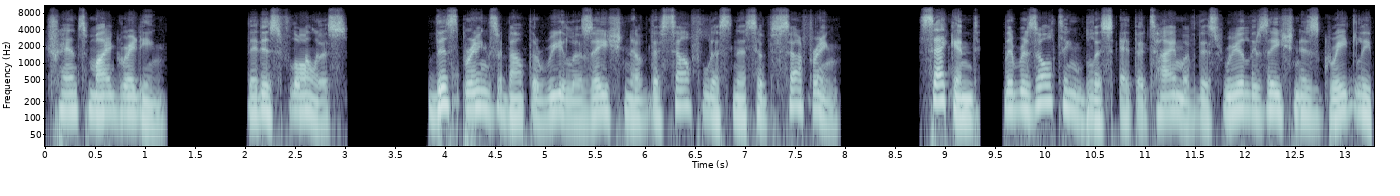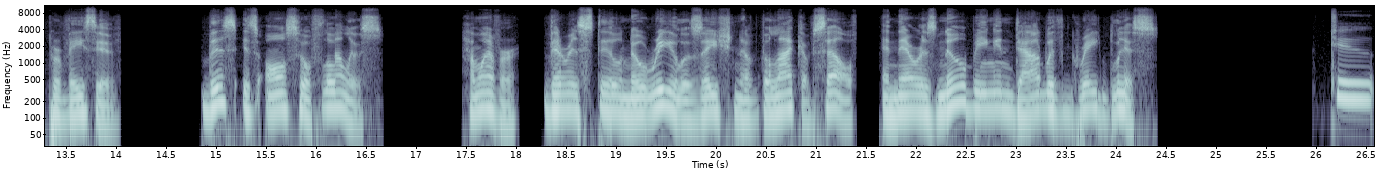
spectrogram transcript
transmigrating. That is flawless. This brings about the realization of the selflessness of suffering. Second, the resulting bliss at the time of this realization is greatly pervasive. This is also flawless. However, there is still no realization of the lack of self, and there is no being endowed with great bliss. 2.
